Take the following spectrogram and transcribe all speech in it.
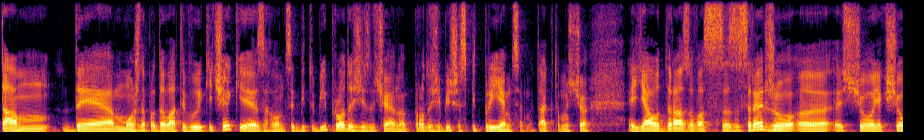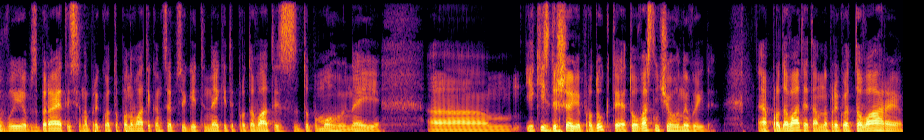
там, де можна продавати великі чеки. Загалом це B2B продажі, звичайно, продажі більше з підприємцями, так тому що я одразу вас засереджу, е, що якщо ви збираєтеся, наприклад, опанувати концепцію Naked і продавати з допомогою неї. Е, Якісь дешеві продукти, то у вас нічого не вийде. Е, Продавати там, наприклад, товари е,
